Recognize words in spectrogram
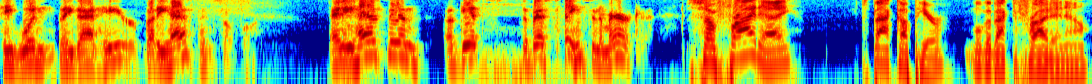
he wouldn't be that here, but he has been so far, and he has been against the best teams in America. So Friday, it's back up here. We'll go back to Friday now.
